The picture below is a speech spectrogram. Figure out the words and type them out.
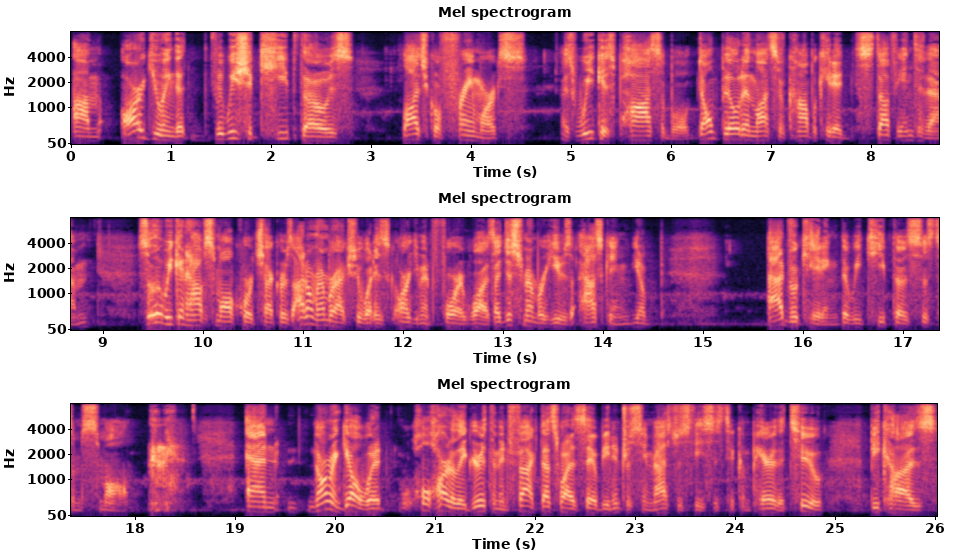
um, arguing that we should keep those logical frameworks as weak as possible. Don't build in lots of complicated stuff into them so that we can have small core checkers. I don't remember actually what his argument for it was. I just remember he was asking, you know, advocating that we keep those systems small. and Norman Gill would wholeheartedly agree with him. In fact, that's why I'd say it would be an interesting master's thesis to compare the two, because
